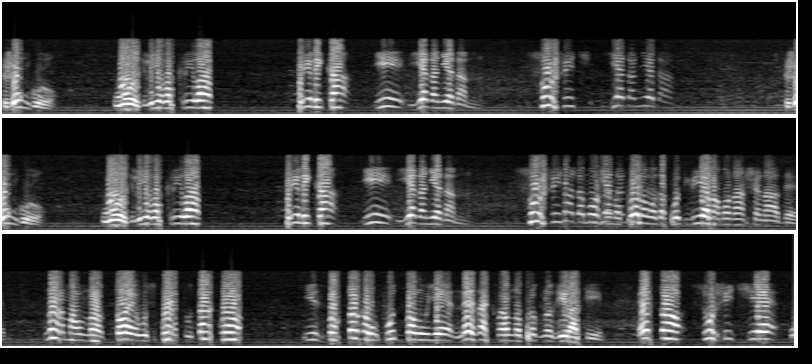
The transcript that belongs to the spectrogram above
Žungul. Uvoz lijevog krila. Prilika i 1-1. Sušić 1-1. Žungul. Uvoz lijevog krila. Prilika i 1-1. Sušić, sada možemo ponovo da podgrijavamo naše nade. Normalno, to je u sportu tako i zbog toga u futbalu je nezahvalno prognozirati. Eto, Sušić je u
